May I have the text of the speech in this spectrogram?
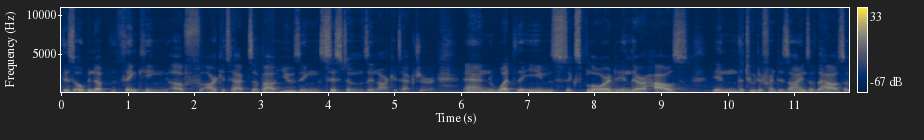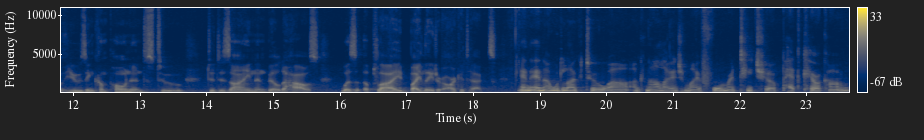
this opened up the thinking of architects about using systems in architecture. And what the Eames explored in their house, in the two different designs of the house, of using components to, to design and build a house, was applied by later architects. And, and I would like to uh, acknowledge my former teacher, Pat Kirkham,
